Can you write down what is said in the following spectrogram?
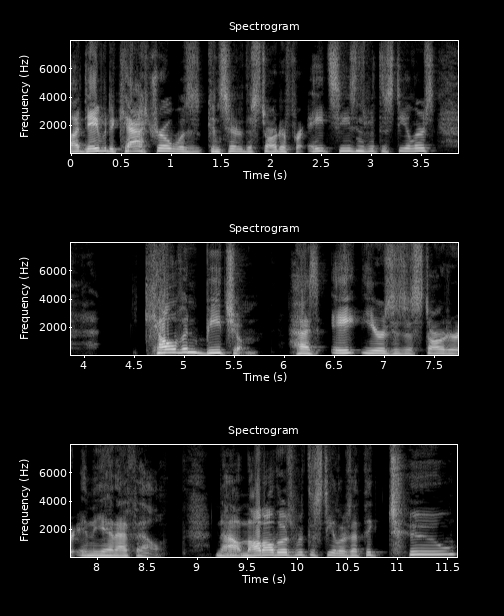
Uh, David DeCastro was considered the starter for eight seasons with the Steelers. Kelvin Beachum has eight years as a starter in the NFL. Now, not all those were with the Steelers. I think two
